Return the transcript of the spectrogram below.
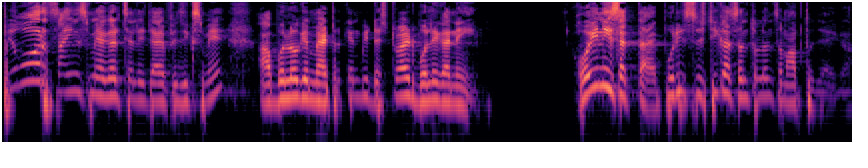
प्योर साइंस में अगर चले जाए फिजिक्स में, आप बोलोगे मैटर कैन बी डिस्ट्रॉयड बोलेगा नहीं। हो ही नहीं सकता है, पूरी सृष्टि का संतुलन समाप्त हो जाएगा।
